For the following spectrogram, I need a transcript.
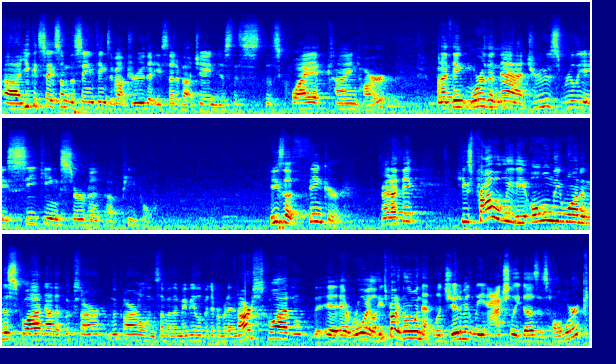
uh, you could say some of the same things about Drew that you said about Jaden, just this, this quiet, kind heart. But I think more than that, Drew's really a seeking servant of people. He's a thinker, right? I think He's probably the only one in this squad, now that Luke's Ar- Luke Arnold and some of them may be a little bit different, but in our squad at Royal, he's probably the only one that legitimately actually does his homework.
